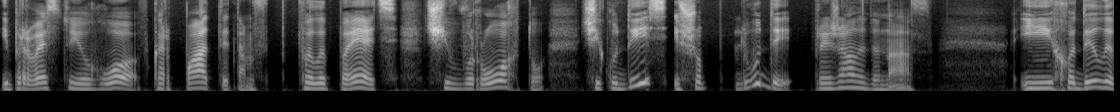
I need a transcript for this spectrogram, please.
і привезти його в Карпати, там, в Пилипець, чи в Ворохту, чи кудись, і щоб люди приїжджали до нас. І ходили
